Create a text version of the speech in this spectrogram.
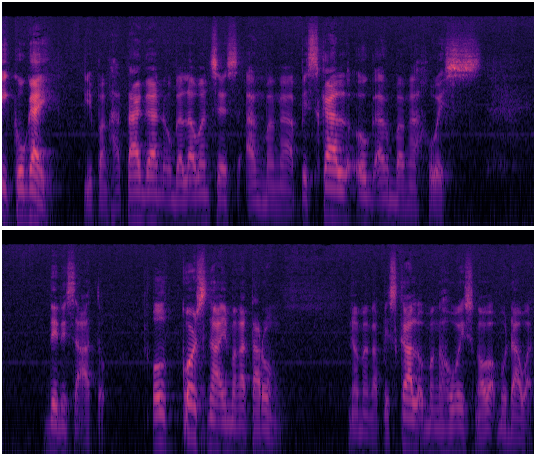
ikugay ipanghatagan og allowances ang mga piskal ug ang mga huwes dinhi sa ato. Of course na ay mga tarong nga mga piskal o mga huwes nga wa mo dawat.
